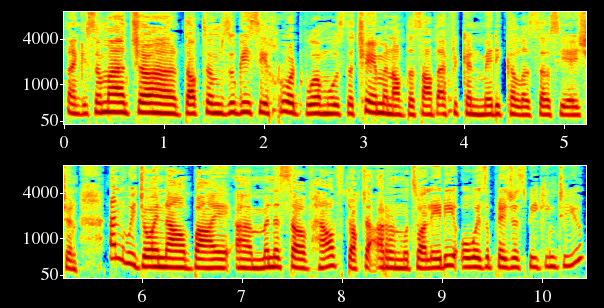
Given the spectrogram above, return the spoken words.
Thank you so much, uh, Dr. Mzukisi Grootboom, who's the chairman of the South African Medical Association. And we join now by uh, Minister of Health, Dr. Aaron Motsoaledi. Always a pleasure speaking to you.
